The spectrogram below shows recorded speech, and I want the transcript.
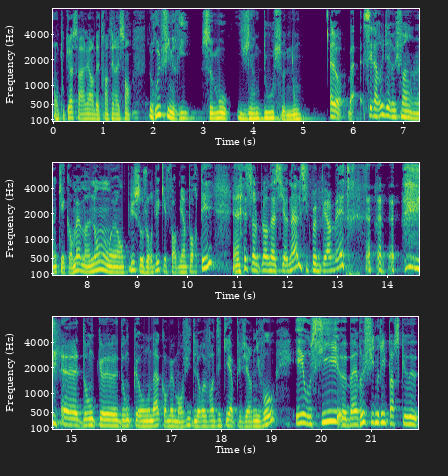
En tout cas, ça a l'air d'être intéressant. Ruffinerie, ce mot, il vient d'où ce nom? Alors, bah, c'est la rue des Ruffins, hein, qui est quand même un nom euh, en plus aujourd'hui qui est fort bien porté hein, sur le plan national, si je peux me permettre. euh, donc, euh, donc, on a quand même envie de le revendiquer à plusieurs niveaux, et aussi euh, bah, ruffinerie parce que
